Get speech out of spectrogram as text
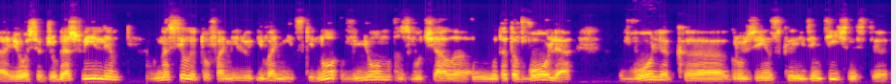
Иосиф Джугашвили, носил эту фамилию Иваницкий, но в нем звучала вот эта воля, воля к э, грузинской идентичности,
